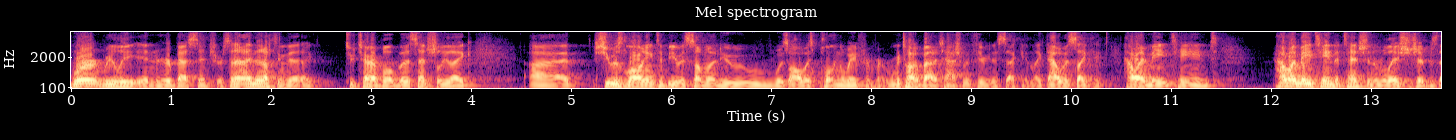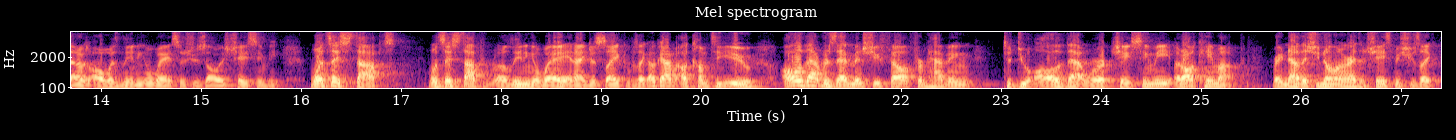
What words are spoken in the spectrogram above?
weren't really in her best interest, and I know nothing that like too terrible, but essentially like uh, she was longing to be with someone who was always pulling away from her. We're gonna talk about attachment theory in a second. Like that was like how I maintained how I maintained the tension in a relationship is that I was always leaning away, so she was always chasing me. Once I stopped, once I stopped uh, leaning away, and I just like was like, okay, I'll come to you. All of that resentment she felt from having to do all of that work chasing me, it all came up. Right now that she no longer had to chase me, she's like,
